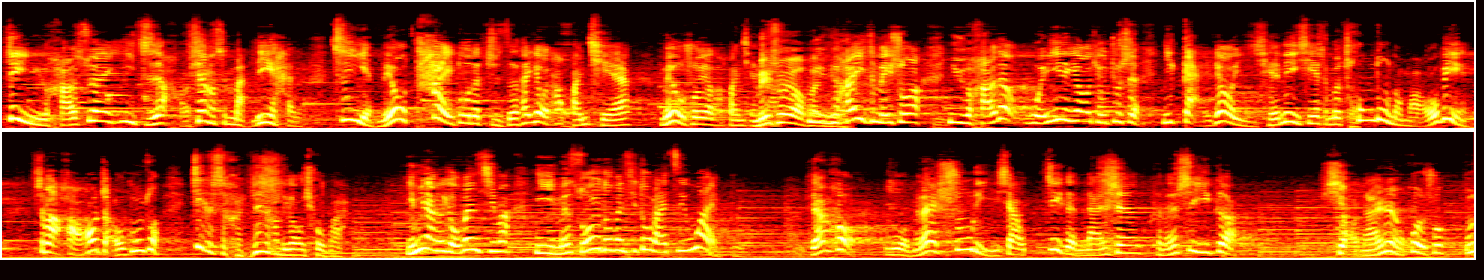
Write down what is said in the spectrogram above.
这女孩虽然一直好像是蛮厉害的，其实也没有太多的指责他要他还钱，没有说要他还钱。没说要还钱。女孩一直没说，女孩的唯一的要求就是你改掉以前那些什么冲动的毛病，是吧？好好找个工作，这个是很正常的要求吧？你们两个有问题吗？你们所有的问题都来自于外部。然后我们来梳理一下，这个男生可能是一个。小男人，或者说不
